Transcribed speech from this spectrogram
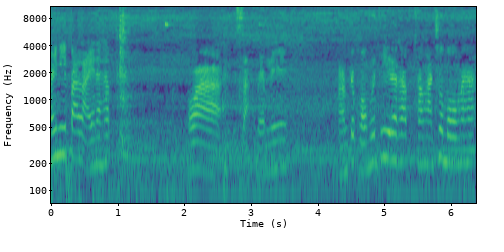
ไม่มีปลาไหลนะครับ เพราะว่าสระแบบนี้ถามเจ้าของพื้นที่แล้วครับทำงานชั่วโมงนะฮะ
